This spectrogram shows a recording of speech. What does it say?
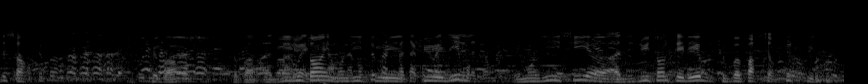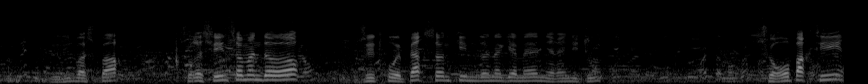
c'est ça. Quoi. Je sais pas, je sais pas. À 18 Ouais, ans, ils m'ont dit, tu es, tu libre. Ils m'ont dit ici, à 18 ans, tu es libre, tu peux partir tout de suite. J'ai dit, bah je pars. Je suis resté une semaine dehors. J'ai trouvé personne qui me donne la gamelle, ni rien du tout. Je suis reparti.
